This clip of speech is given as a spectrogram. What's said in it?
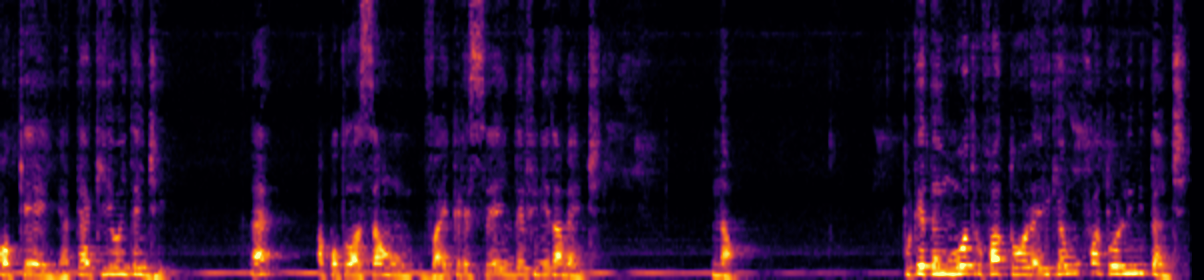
Ok, até aqui eu entendi. Né? A população vai crescer indefinidamente. Não. Porque tem um outro fator aí que é um fator limitante.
